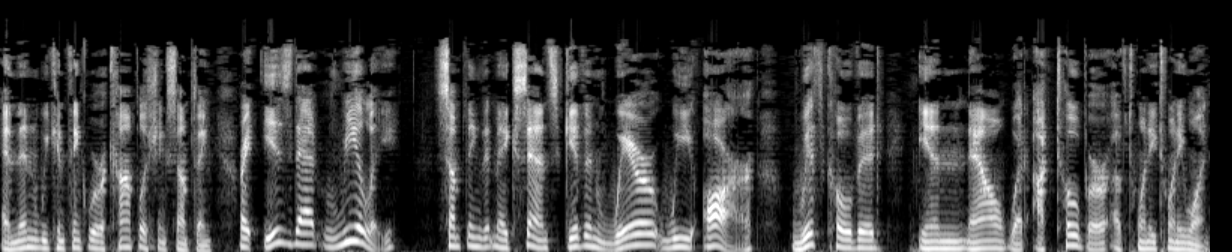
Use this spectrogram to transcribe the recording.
and then we can think we're accomplishing something. Right? Is that really something that makes sense given where we are with COVID in now, what, October of 2021.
